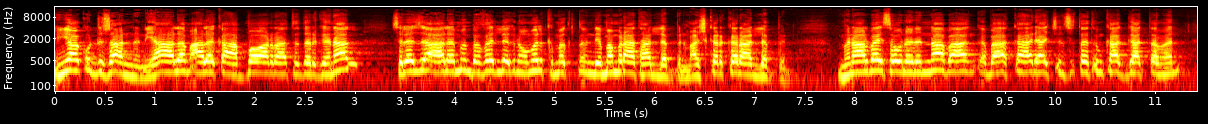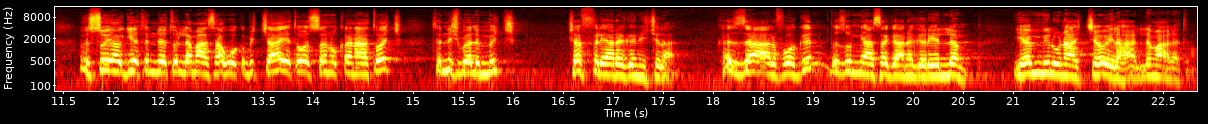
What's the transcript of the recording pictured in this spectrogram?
እኛ ቅዱሳንን የዓለም አለቃ አባዋራ ተደርገናል። ስለዚህ ዓለምን በፈለግነው መልክ መምራት አለብን ማሽከርከር አለብን። ምናልባት ሰውነንና በአካሄዳችን ስተትም ካጋጠመን እሱ ያው ጌትነቱን ለማሳወቅ ብቻ የተወሰኑ ቀናቶች ትንሽ በልምጭ ቸፍ ሊያደረገን ይችላል። ከዛ አልፎ ግን ብዙ የሚያሰጋ ነገር የለም የሚሉ ናቸው ይልሃል ማለት ነው።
